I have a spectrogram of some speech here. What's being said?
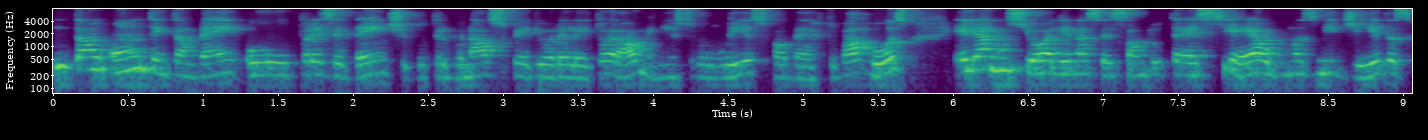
Então, ontem também o presidente do Tribunal Superior Eleitoral, ministro Luiz Roberto Barroso, ele anunciou ali na sessão do TSE algumas medidas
